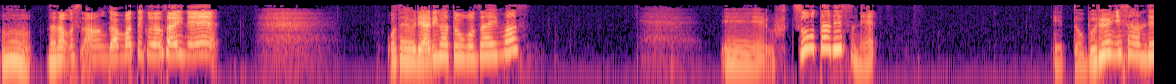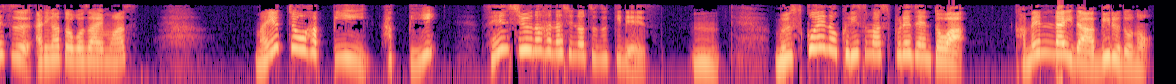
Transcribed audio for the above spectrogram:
う。うん。七星さん、頑張ってくださいね。お便りありがとうございます。えー、ふつおたですね。えっと、ブルーニさんです。ありがとうございます。まゆちょうハッピー、ハッピー？先週の話の続きです。うん。息子へのクリスマスプレゼントは、仮面ライダービルドの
